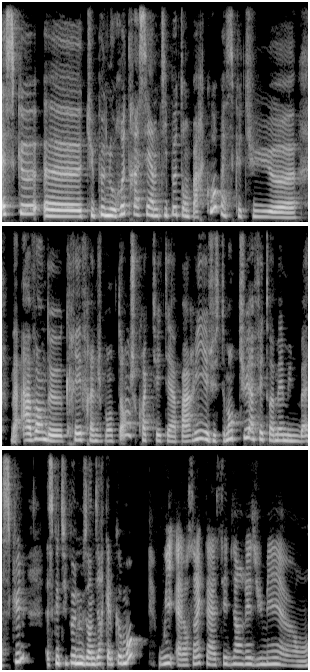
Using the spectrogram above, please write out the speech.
Est-ce que tu peux nous retracer un petit peu ton parcours? Parce que tu, bah, avant de créer French Bon Temps, je crois que tu étais à Paris et justement tu as fait toi-même une bascule. Est-ce que tu peux nous en dire quelques mots? Oui, alors c'est vrai que tu as assez bien résumé en,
